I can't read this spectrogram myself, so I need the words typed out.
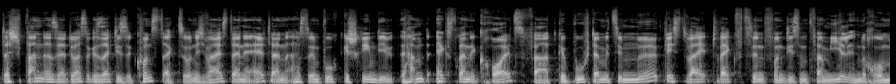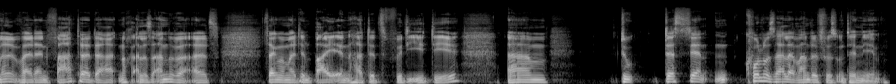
das Spannende ist ja, du hast ja gesagt, diese Kunstaktion. Ich weiß, deine Eltern, hast du im Buch geschrieben, die haben extra eine Kreuzfahrt gebucht, damit sie möglichst weit weg sind von diesem Familienrummel, weil dein Vater da noch alles andere als, sagen wir mal, den Buy-in hatte für die Idee. Ähm, du, das ist ja ein kolossaler Wandel fürs Unternehmen.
